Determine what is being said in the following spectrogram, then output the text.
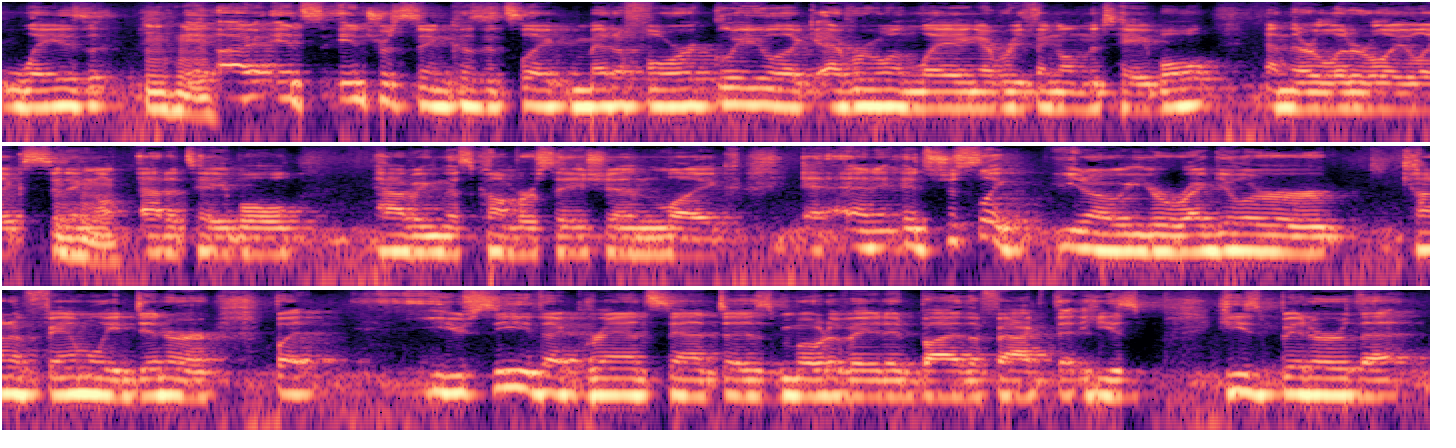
lays. Mm-hmm. It, I, it's interesting because it's like metaphorically, like everyone laying everything on the table, and they're literally like sitting mm-hmm. at a table having this conversation, like, and it's just like you know your regular kind of family dinner, but you see that Grand Santa is motivated by the fact that he's he's bitter that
